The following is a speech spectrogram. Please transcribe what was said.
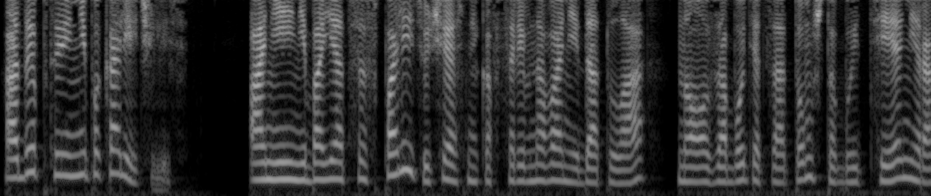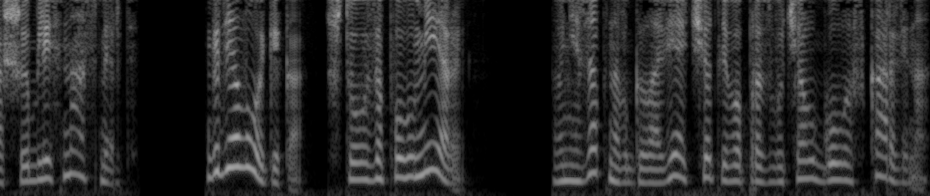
адепты не покалечились. Они не боятся спалить участников соревнований дотла, но заботятся о том, чтобы те не расшиблись насмерть. Где логика? Что за полумеры? Внезапно в голове отчетливо прозвучал голос Карвина.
